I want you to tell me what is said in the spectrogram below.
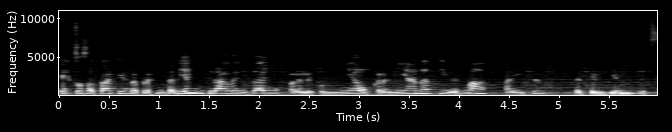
Estos ataques representarían graves daños para la economía ucraniana y demás países dependientes.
